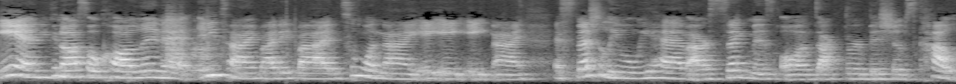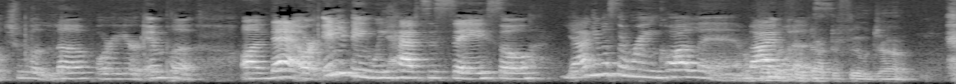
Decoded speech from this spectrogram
And you can also call in at any time, 585-219-8889, especially when we have our segments on Dr. Bishop's couch. We would love for your input on that or anything we have to say. So y'all give us a ring, call in, vibe with us. Dr. Phil job.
